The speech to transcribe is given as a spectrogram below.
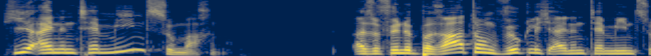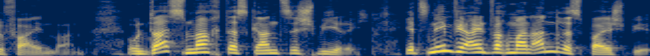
hier einen Termin zu machen. Also für eine Beratung wirklich einen Termin zu vereinbaren. Und das macht das Ganze schwierig. Jetzt nehmen wir einfach mal ein anderes Beispiel.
